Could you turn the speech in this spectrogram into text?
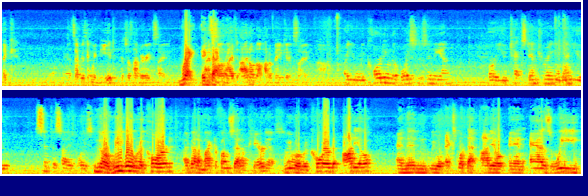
like, it's everything we need. It's just not very exciting. Right. I, just Exactly. don't, I, I don't know how to make it exciting. Um, Are you recording the voices in the end? Or are you text entering and then you synthesize voices? No, we will record. I've got a microphone set up here. Yes. We will record audio and then we will export that audio. And as we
